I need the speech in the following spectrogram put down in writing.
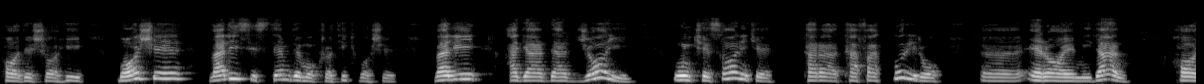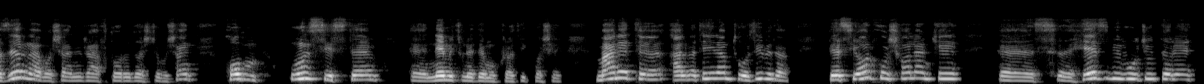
پادشاهی باشه ولی سیستم دموکراتیک باشه. ولی اگر در جایی اون کسانی که تفکری رو ارائه میدن حاضر نباشن این رفتار رو داشته باشن خب اون سیستم نمی‌تونه دموکراتیک باشه. من البته اینم توضیح بدم. بسیار خوشحالم که حزبی وجود داره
